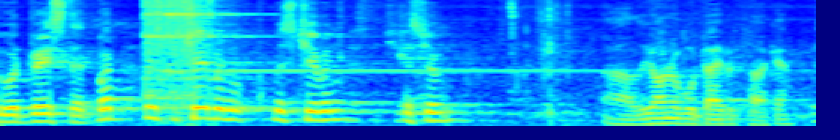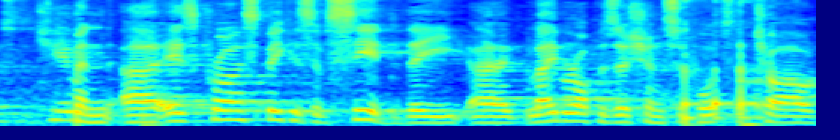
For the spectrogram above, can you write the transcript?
to address that. But, Mr Chairman, Mr Chairman, Mr Chairman. Uh, the Honourable David Parker. Mr Chairman, uh, as prior speakers have said, the uh, Labour opposition supports the Child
